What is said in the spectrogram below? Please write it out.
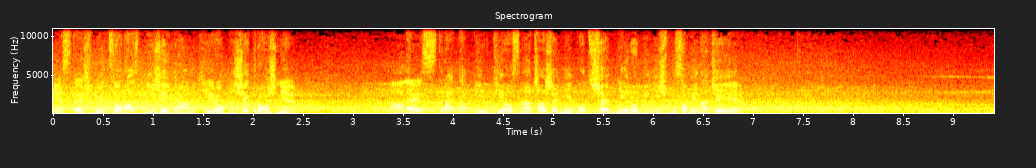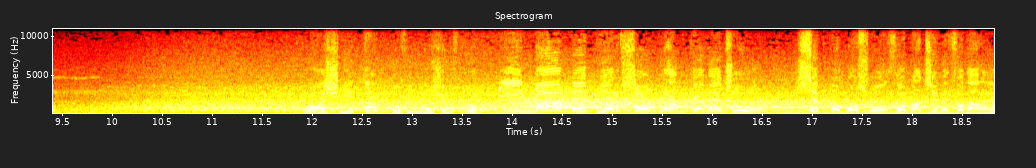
Jesteśmy coraz bliżej bramki, robi się groźnie. Ale strata piłki oznacza, że niepotrzebnie robiliśmy sobie nadzieję. Właśnie tak powinno się wprowadzić. I mamy pierwszą bramkę meczu. Szybko poszło, zobaczymy co dalej.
